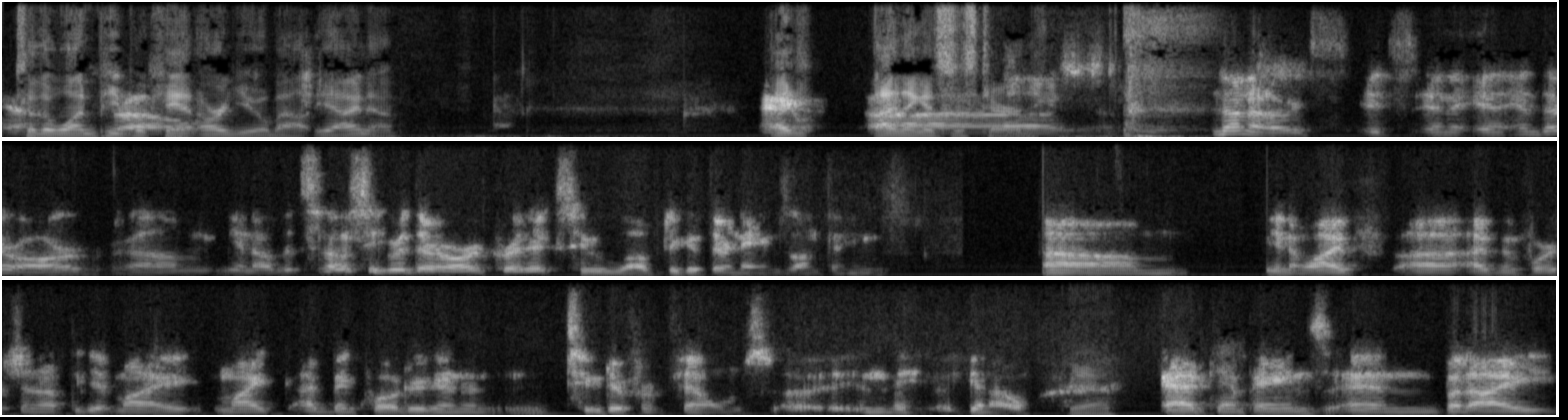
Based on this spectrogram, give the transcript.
Yeah. to the one people So- can't argue about. Yeah, I know. I, Anyway, I think it's just uh, terrible. No, no, it's it's and and, and there are, um, you know, it's no secret there are critics who love to get their names on things. Um, you know, I've uh, I've been fortunate enough to get my my I've been quoted in, in two different films uh, in the you know Yeah. ad campaigns, and but I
